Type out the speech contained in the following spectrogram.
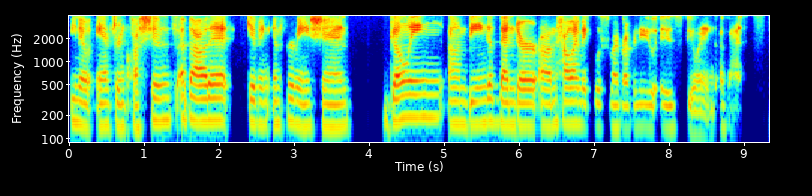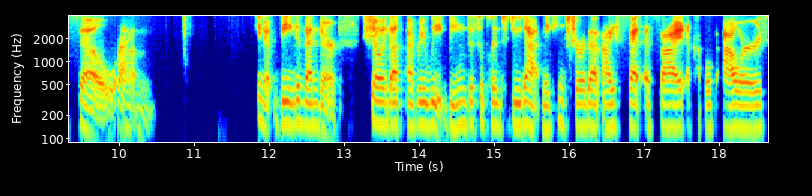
you know, answering questions about it, giving information, going um, being a vendor um, how i make most of my revenue is doing events so right. um, you know being a vendor showing up every week being disciplined to do that making sure that i set aside a couple of hours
